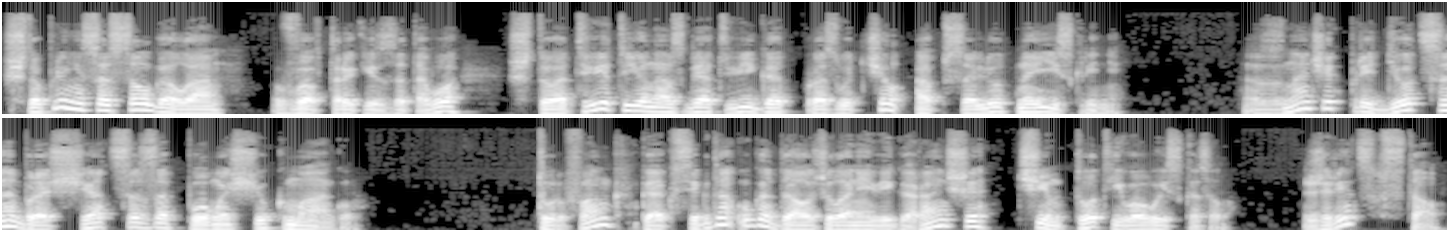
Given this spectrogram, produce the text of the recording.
что пленница солгала. Во-вторых, из-за того, что ответ ее на взгляд Вига прозвучал абсолютно искренне. Значит, придется обращаться за помощью к магу. Турфанг, как всегда, угадал желание Вига раньше, чем тот его высказал. Жрец встал.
